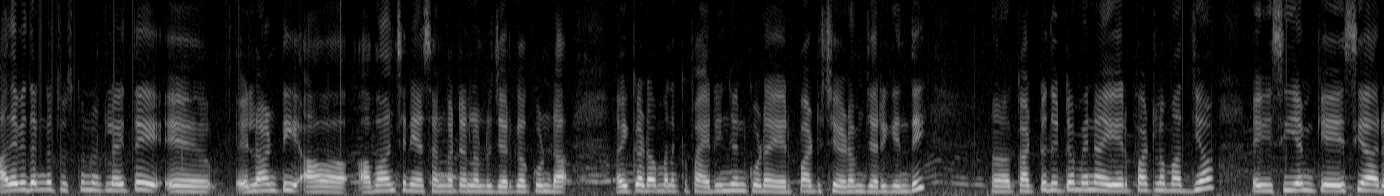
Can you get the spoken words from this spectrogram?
అదేవిధంగా చూసుకున్నట్లయితే ఏ- ఎలాంటి అవాంఛనీయ సంఘటనలు జరగకుండా ఇక్కడ మనకి ఫైర్ ఇంజన్ కూడా ఏర్పాటు చేయడం జరిగింది. కట్టుదిట్టమైన ఏర్పాట్ల మధ్య ఈ సీఎం కేసీఆర్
